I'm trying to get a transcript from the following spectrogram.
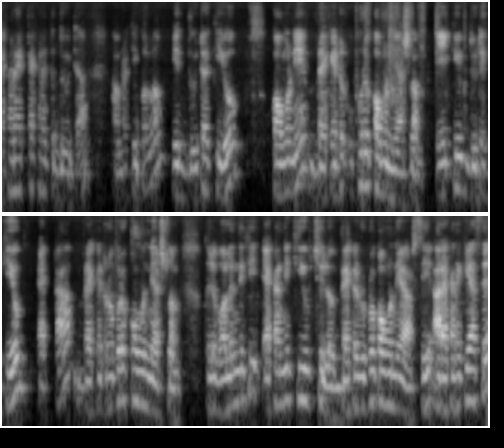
এখানে একটা এখানে একটা দুইটা। আমরা কি করলাম? এই দুইটা কিউব কমন নিয়ে ব্র্যাকেটের উপরে কমন নিয়ে আসলাম। এই কিউব, দুইটা কিউব, একটা ব্র্যাকেটের উপরে কমন নিয়ে আসলাম। তাহলে বলেন দেখি, এখানে কিউব ছিল ব্র্যাকেটের উপরে কমন নিয়ে আসছি, আর এখানে কি আছে?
